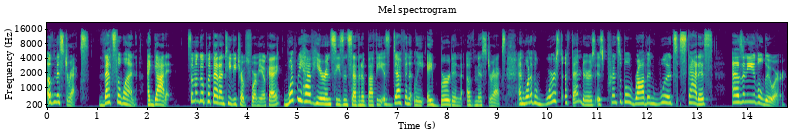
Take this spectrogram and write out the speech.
of misdirects. That's the one. I got it. Someone go put that on TV tropes for me, okay? What we have here in season 7 of Buffy is definitely a burden of misdirects, and one of the worst offenders is Principal Robin Wood's status as an evildoer.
